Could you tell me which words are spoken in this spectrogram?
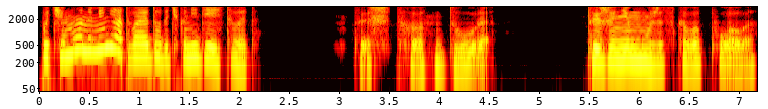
почему на меня твоя дудочка не действует?» «Ты что, дура? Ты же не мужеского пола!»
